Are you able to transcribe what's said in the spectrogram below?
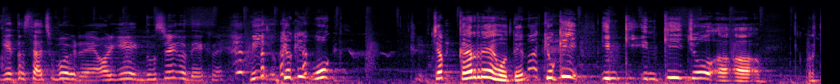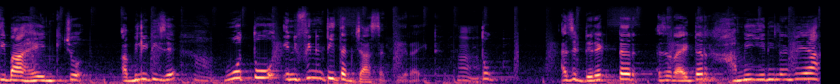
ये तो सच बोल रहे हैं और ये एक दूसरे को देख रहे हैं। नहीं क्योंकि वो जब कर रहे होते ना क्योंकि इनकी इनकी जो अ, अ, प्रतिभा है इनकी जो एबिलिटीज है वो तो इन्फिनिटी तक जा सकती है राइट तो as a director as a writer हमें ये नहीं लगना चाहिए यार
